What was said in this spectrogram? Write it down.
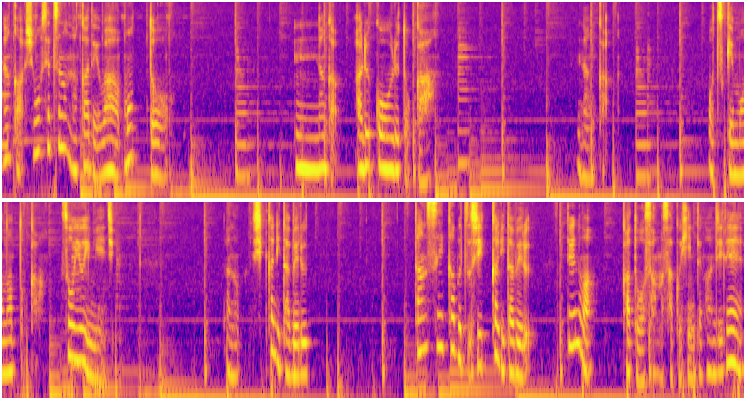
なんか小説の中ではもっとうんなんかアルコールとかなんかお漬物とかそういうイメージ。あのしっかり食べる。炭水化物しっかり食べる。っていうのは加藤さんの作品って感じで。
